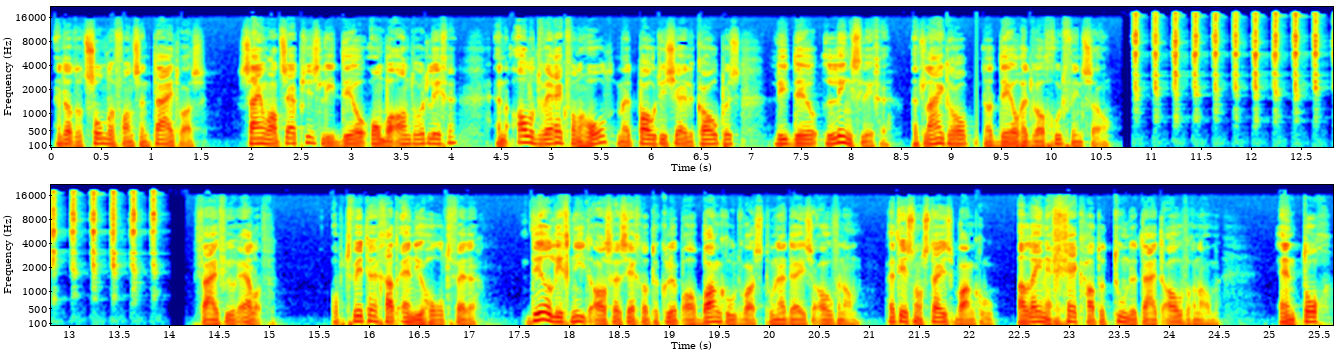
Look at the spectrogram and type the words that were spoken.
en dat het zonde van zijn tijd was. Zijn WhatsAppjes liet Dale onbeantwoord liggen en al het werk van Holt met potentiële kopers liet Dale links liggen. Het lijkt erop dat Dale het wel goed vindt zo. 5 uur 11. Op Twitter gaat Andy Holt verder. Dale ligt niet als hij zegt dat de club al bankroet was toen hij deze overnam. Het is nog steeds bankroet. Alleen een gek had het toen de tijd overgenomen. En toch,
